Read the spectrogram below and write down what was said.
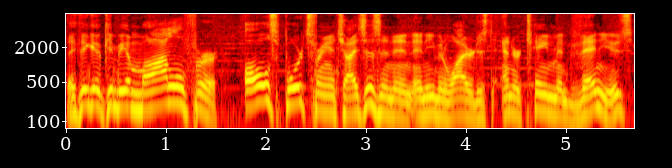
They think it can be a model for all sports franchises and, and, and even wider, just entertainment venues.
